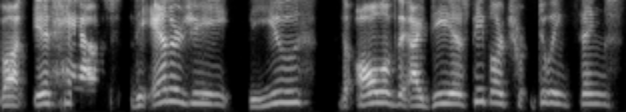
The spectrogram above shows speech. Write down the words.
but it has the energy, the youth, the all of the ideas. People are tr- doing things,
